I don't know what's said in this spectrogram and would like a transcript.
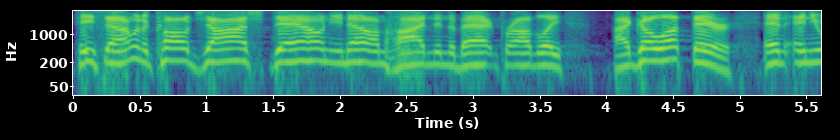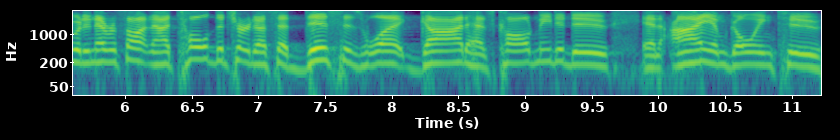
he said, I'm going to call Josh down. You know, I'm hiding in the back probably. I go up there, and, and you would have never thought. And I told the church, I said, This is what God has called me to do, and I am going to,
